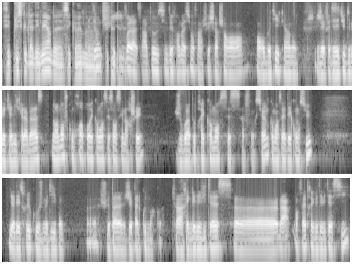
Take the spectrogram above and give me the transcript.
c'est plus que de la démerde, c'est quand même euh, un donc, petit peu de. voilà, c'est un peu aussi une déformation. Enfin, je suis chercheur en, en robotique, hein, donc j'ai fait des études de mécanique à la base. Normalement, je comprends à peu près comment c'est censé marcher. Je vois à peu près comment ça, ça fonctionne, comment ça a été conçu. Il y a des trucs où je me dis bon, euh, je vais pas, j'ai pas le coup de main quoi. Tu vas régler des vitesses. euh, bah, en fait, régler des vitesses si.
